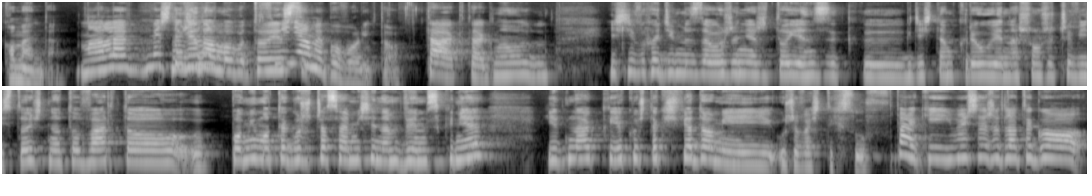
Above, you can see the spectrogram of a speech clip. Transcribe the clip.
komenda. No ale myślę, No wiadomo, że bo to jest- zmieniamy powoli to. Tak, tak. No, jeśli wychodzimy z założenia, że to język y, gdzieś tam kreuje naszą rzeczywistość, no to warto, y, pomimo tego, że czasami się nam wymsknie, jednak jakoś tak świadomiej używać tych słów. Tak, i myślę, że dlatego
